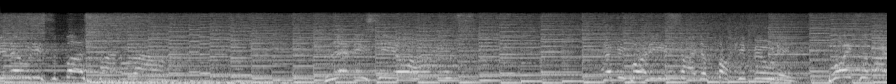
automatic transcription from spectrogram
You know this the first time around. Let me see your hands. Everybody inside the fucking building. Point them.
